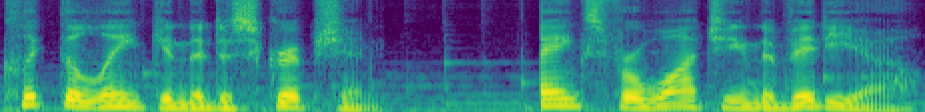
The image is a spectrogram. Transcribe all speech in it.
click the link in the description. Thanks for watching the video.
